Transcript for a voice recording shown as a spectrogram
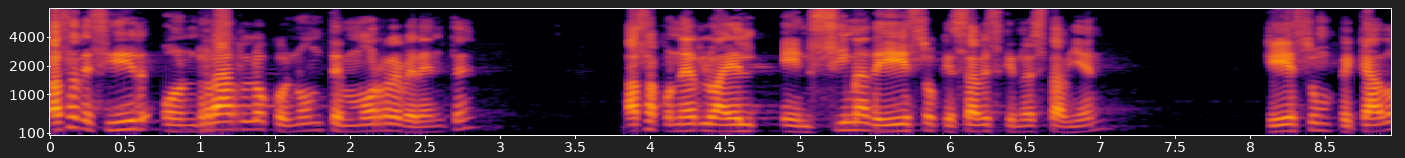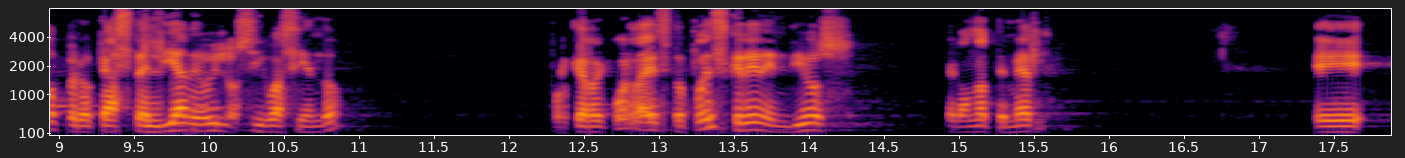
¿Vas a decidir honrarlo con un temor reverente? ¿Vas a ponerlo a él encima de eso que sabes que no está bien? Que es un pecado, pero que hasta el día de hoy lo sigo haciendo. Porque recuerda esto, puedes creer en Dios, pero no temerle. Eh,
